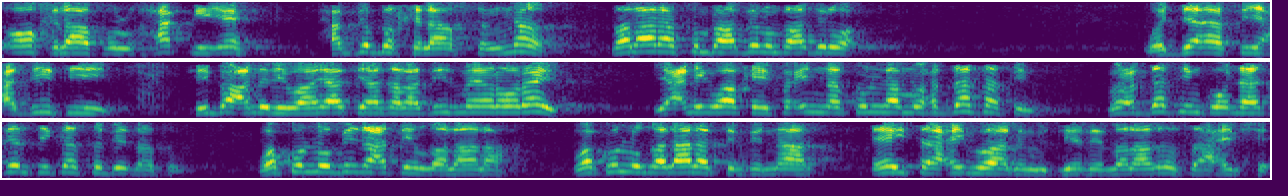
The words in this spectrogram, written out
oo khilaafulxaqi eh. xagaba khilaafsanna dalaalatun bailun bail wa jaa fi xadiii fi bacdi riwaayaati hada xadis ma aroorey yani wa kay faina kula muxdathatin muxdathin kodhadersi kasta bidcatu wakulu bidcatin dalaala wakulu dalaalatin fi naar ey saaxibuha lang ujeeday dalaalada saaxibshe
